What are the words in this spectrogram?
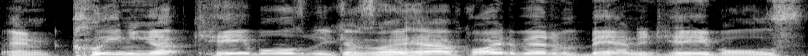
and cleaning up cables because I have quite a bit of abandoned cables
